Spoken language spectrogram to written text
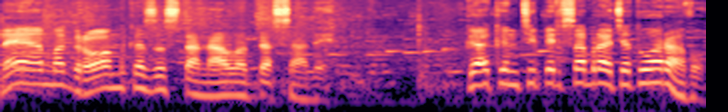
Немо громко застонал от досады. Как им теперь собрать эту ораву?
